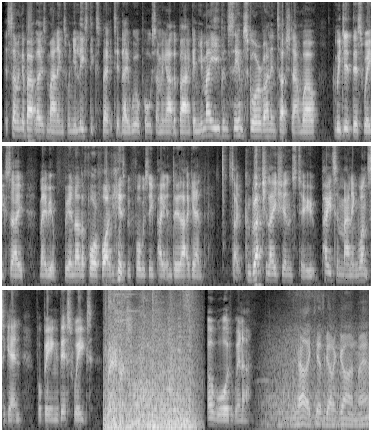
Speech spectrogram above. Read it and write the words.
There's something about those Mannings when you least expect it, they will pull something out of the bag, and you may even see them score a running touchdown. Well, we did this week, so maybe it'll be another four or five years before we see Peyton do that again. So, congratulations to Peyton Manning once again for being this week's award winner. God, that kid's got a gun, man.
